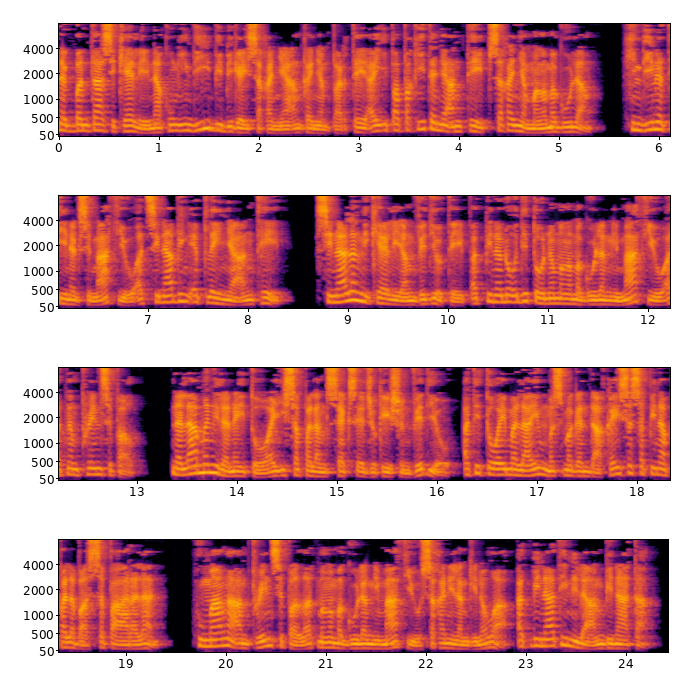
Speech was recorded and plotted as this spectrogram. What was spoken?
Nagbanta si Kelly na kung hindi ibibigay sa kanya ang kanyang parte ay ipapakita niya ang tape sa kanyang mga magulang. Hindi natinag si Matthew at sinabing e-play niya ang tape. Sinalang ni Kelly ang videotape at pinanood ito ng mga magulang ni Matthew at ng principal. Nalaman nila na ito ay isa palang sex education video at ito ay malayong mas maganda kaysa sa pinapalabas sa paaralan. Humanga ang principal at mga magulang ni Matthew sa kanilang ginawa at binati nila ang binata.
